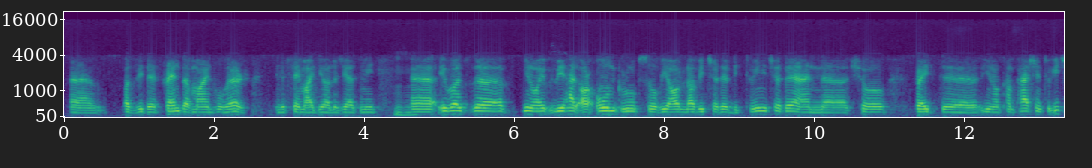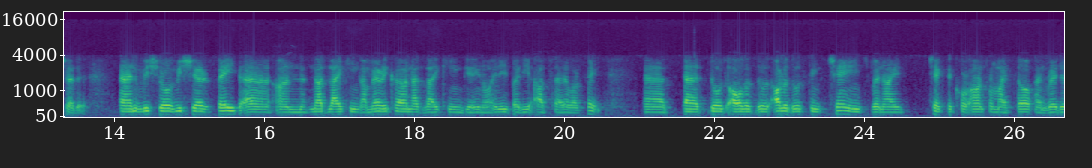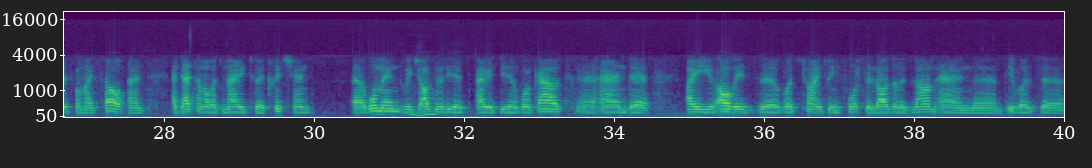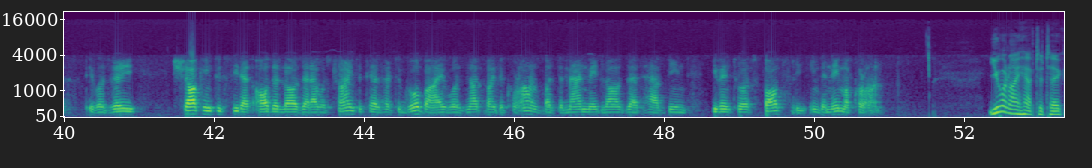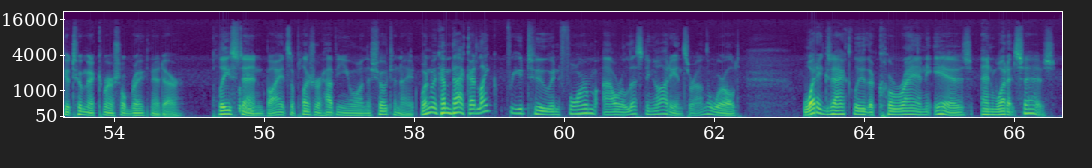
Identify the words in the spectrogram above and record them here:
uh, was with a friend of mine who were in the same ideology as me. Mm-hmm. Uh, it was, uh, you know, we had our own group, so we all love each other between each other and uh, show great, uh, you know, compassion to each other. And we show we share faith uh, on not liking America, not liking you know anybody outside of our faith. Uh, that those all of those all of those things changed when I checked the Quran for myself and read it for myself. And at that time, I was married to a Christian uh, woman, which mm-hmm. ultimately the marriage didn't work out. Uh, and uh, I always uh, was trying to enforce the laws of Islam, and uh, it was uh, it was very shocking to see that all the laws that I was trying to tell her to go by was not by the Quran, but the man-made laws that have been given to us falsely in the name of Quran. You and I have to take a two-minute commercial break, Nader. Please stand okay. by. It's a pleasure having you on the show tonight. When we come back, I'd like for you to inform our listening audience around the world what exactly the Quran is and what it says.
